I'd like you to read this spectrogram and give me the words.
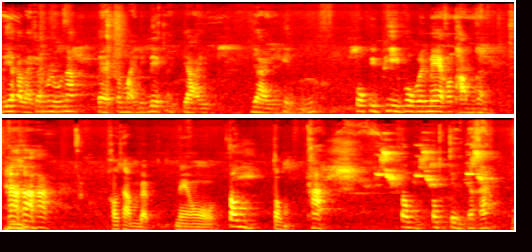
เรียกอะไรก็ไม่รู้นะ แต่สมัยเด็กๆยายยายเห็น พวกพี่ๆพวกแม่ๆเขาทำกัน เขาทำแบบแนวต้มต้มค่ะ ต้มต้มจืดนะคะ โบ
